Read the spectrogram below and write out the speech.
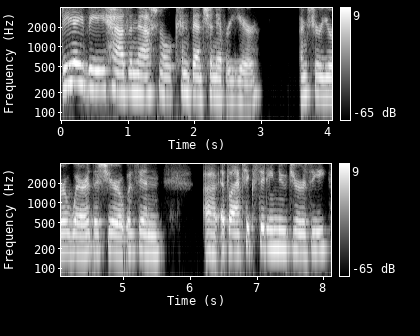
DAV has a national convention every year. I'm sure you're aware this year it was in uh, Atlantic City, New Jersey,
